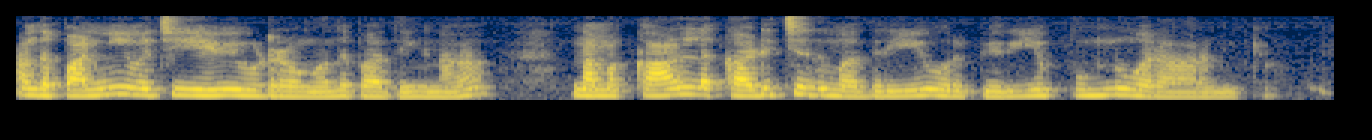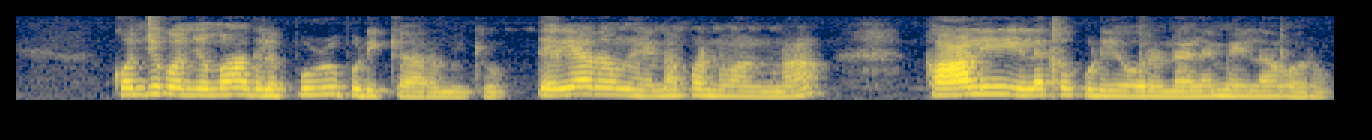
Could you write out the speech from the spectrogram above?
அந்த பன்னியை வச்சு ஏவி விடுறவங்க வந்து பாத்தீங்கன்னா நம்ம காலில் கடிச்சது மாதிரியே ஒரு பெரிய புண்ணு வர ஆரம்பிக்கும். கொஞ்சம் கொஞ்சமா அதுல புழு பிடிக்க ஆரம்பிக்கும். தெரியாதவங்க என்ன பண்ணுவாங்கன்னா காலையே இழக்கக்கூடிய ஒரு நிலைமையெல்லாம் வரும்.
